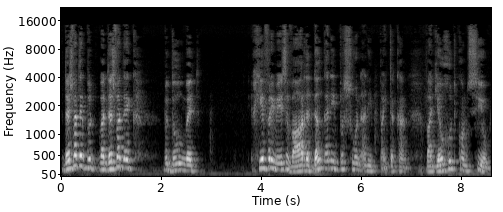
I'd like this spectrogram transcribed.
Dis wat ek wat dis wat ek bedoel met gee vir die mense waarde. Dink aan die persoon aan die buitekant wat jou goed consume.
